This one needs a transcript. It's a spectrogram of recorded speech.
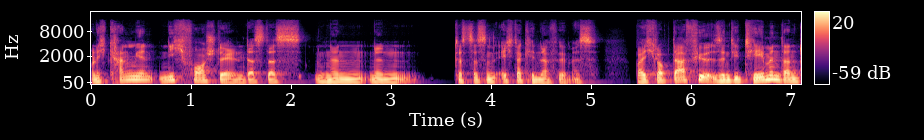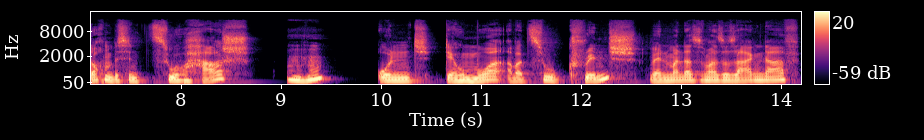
Und ich kann mir nicht vorstellen, dass das ein, ein, dass das ein echter Kinderfilm ist. Weil ich glaube, dafür sind die Themen dann doch ein bisschen zu harsch mhm. und der Humor aber zu cringe, wenn man das mal so sagen darf.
